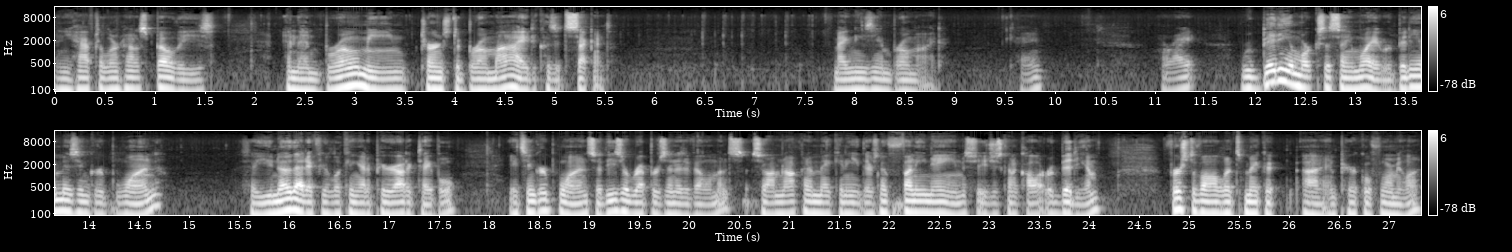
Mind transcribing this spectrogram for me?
and you have to learn how to spell these. And then bromine turns to bromide because it's second. Magnesium bromide. Okay. All right. Rubidium works the same way. Rubidium is in group 1. So you know that if you're looking at a periodic table. It's in group 1, so these are representative elements. So I'm not going to make any, there's no funny names, so you're just going to call it rubidium. First of all, let's make an uh, empirical formula.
